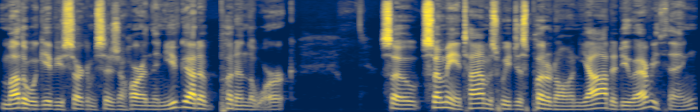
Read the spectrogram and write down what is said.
mother will give you circumcision of heart, and then you've got to put in the work. So, so many times we just put it on Yah to do everything.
